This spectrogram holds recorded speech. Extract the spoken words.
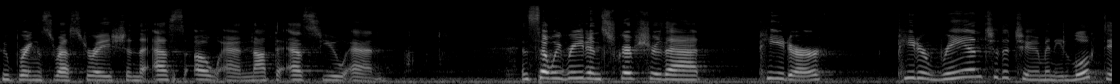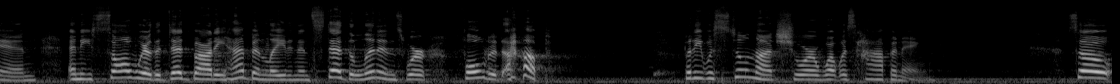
who brings restoration, the S O N, not the S U N. And so we read in Scripture that Peter, Peter ran to the tomb and he looked in and he saw where the dead body had been laid, and instead the linens were folded up. But he was still not sure what was happening. So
